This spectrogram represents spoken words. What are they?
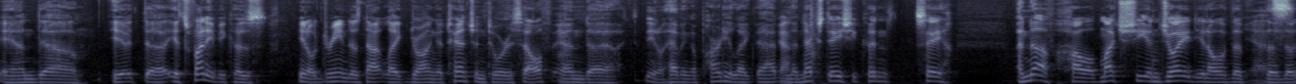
and uh, it uh, it's funny because you know Doreen does not like drawing attention to herself, and uh, you know having a party like that. And the next day she couldn't say enough how much she enjoyed you know the Yes. the, the,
